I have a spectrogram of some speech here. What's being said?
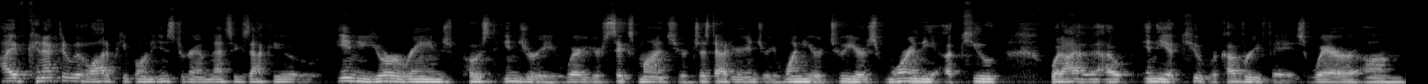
I've connected with a lot of people on Instagram. That's exactly in your range post injury, where you're six months, you're just out of your injury, one year, two years, more in the acute, what I, I in the acute recovery phase, where um,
